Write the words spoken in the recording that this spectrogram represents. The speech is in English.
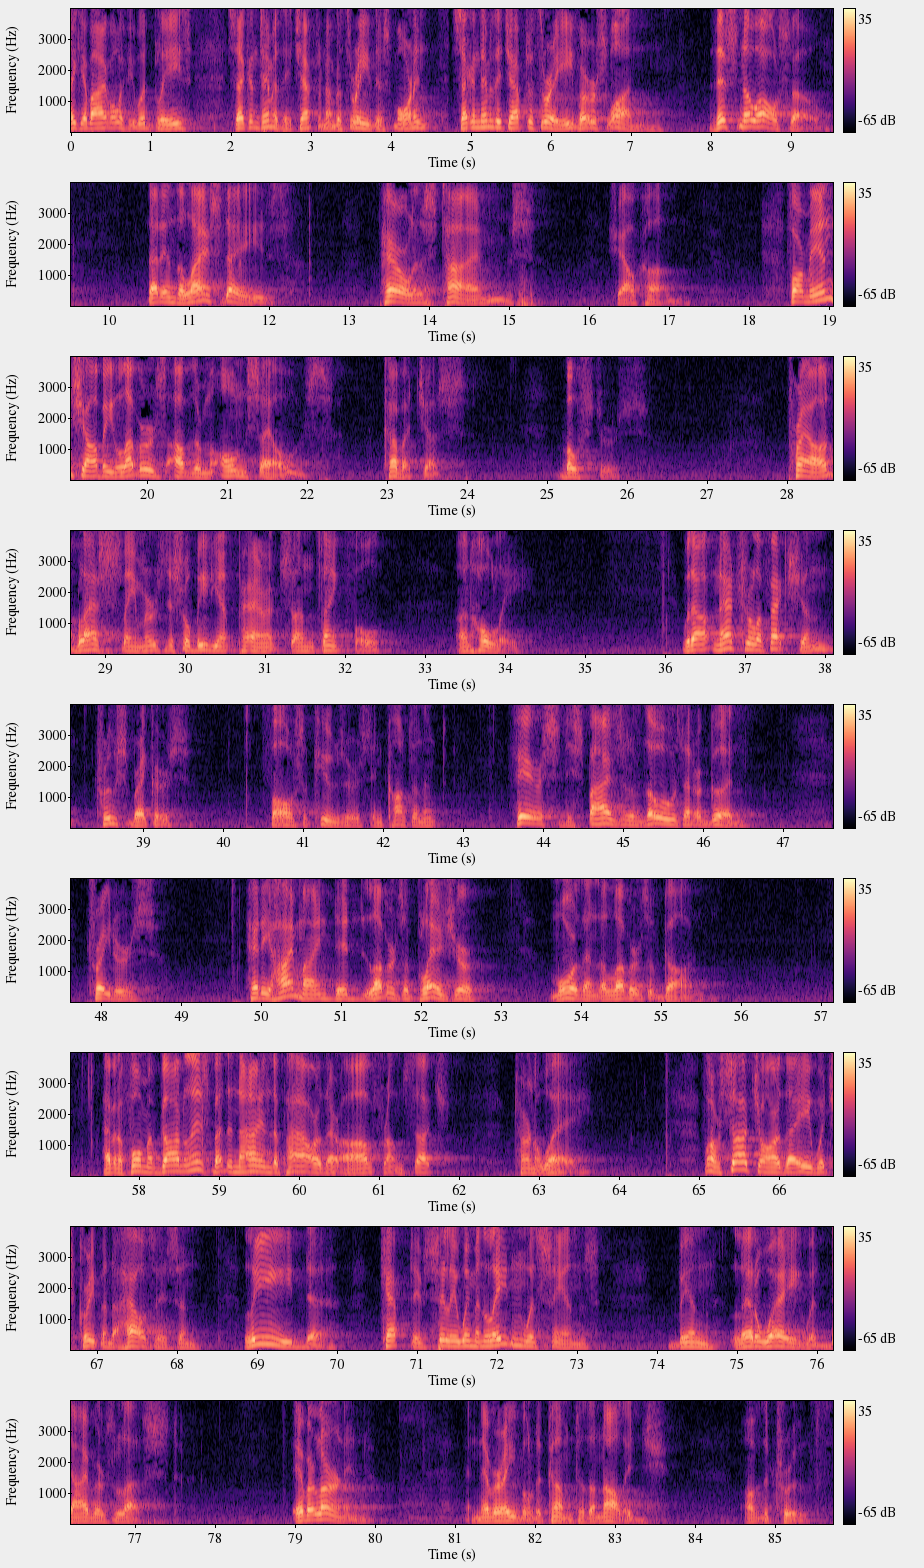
Take your Bible, if you would please. 2 Timothy chapter number 3 this morning. 2 Timothy chapter 3, verse 1. This know also that in the last days perilous times shall come. For men shall be lovers of their own selves, covetous, boasters, proud, blasphemers, disobedient parents, unthankful, unholy. Without natural affection, truce breakers, false accusers, incontinent, fierce, despisers of those that are good, traitors, heady, high minded, lovers of pleasure more than the lovers of God. Having a form of godliness, but denying the power thereof, from such turn away. For such are they which creep into houses and lead captive silly women laden with sins, being led away with divers lust, ever learning and never able to come to the knowledge of the truth.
